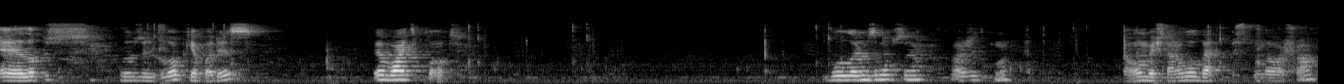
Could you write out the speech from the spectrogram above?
Ee, Lapis Lazuli Block yaparız. Ve White Cloud. Wool'larımızın hepsini harcadık mı? Ha, 15 tane wool ben üstünde var şu an.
